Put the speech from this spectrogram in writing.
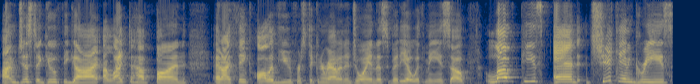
I'm just a goofy guy. I like to have fun, and I thank all of you for sticking around and enjoying this video with me. So love, peace, and chicken grease.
